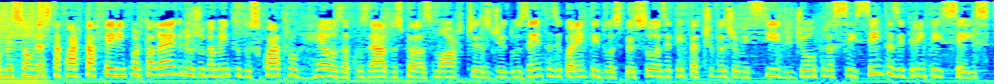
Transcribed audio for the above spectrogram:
Começou nesta quarta-feira em Porto Alegre o julgamento dos quatro réus acusados pelas mortes de 242 pessoas e tentativas de homicídio de outras 636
